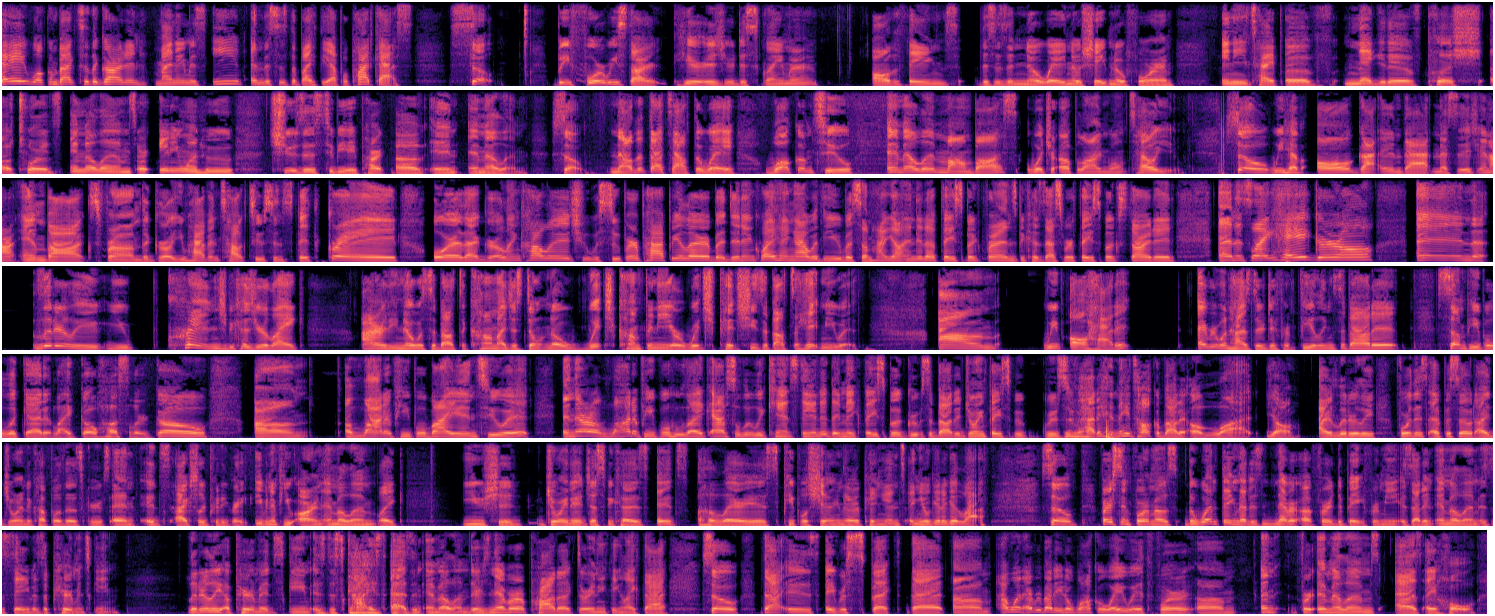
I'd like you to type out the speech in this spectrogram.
Hey, welcome back to the garden. My name is Eve, and this is the Bite the Apple podcast. So, before we start, here is your disclaimer. All the things, this is in no way, no shape, no form, any type of negative push uh, towards MLMs or anyone who chooses to be a part of an MLM. So, now that that's out the way, welcome to MLM Mom Boss, what your upline won't tell you. So we have all gotten that message in our inbox from the girl you haven't talked to since fifth grade or that girl in college who was super popular but didn't quite hang out with you, but somehow y'all ended up Facebook friends because that's where Facebook started. And it's like, hey girl. And literally you cringe because you're like, I already know what's about to come. I just don't know which company or which pitch she's about to hit me with. Um, we've all had it everyone has their different feelings about it. Some people look at it like go hustler go. Um, a lot of people buy into it. And there are a lot of people who like absolutely can't stand it. They make Facebook groups about it, join Facebook groups about it, and they talk about it a lot. Y'all, I literally, for this episode, I joined a couple of those groups and it's actually pretty great. Even if you are an MLM, like, you should join it just because it's hilarious people sharing their opinions and you'll get a good laugh. So, first and foremost, the one thing that is never up for a debate for me is that an MLM is the same as a pyramid scheme. Literally, a pyramid scheme is disguised as an MLM. There's never a product or anything like that. So that is a respect that um, I want everybody to walk away with for um, and for MLMs as a whole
